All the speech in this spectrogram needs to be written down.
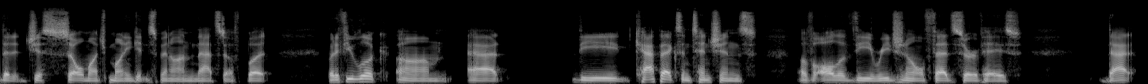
that it just so much money getting spent on that stuff, but but if you look um, at the capex intentions of all of the regional Fed surveys, that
